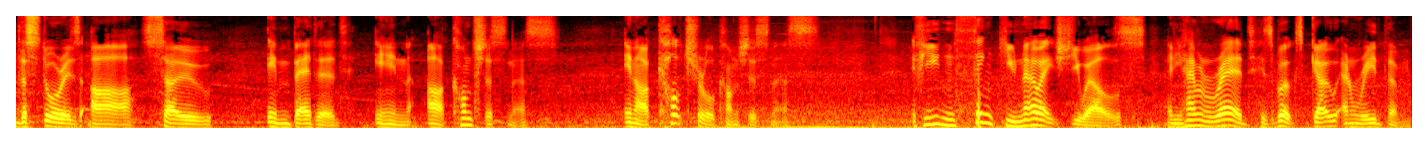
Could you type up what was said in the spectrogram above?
the stories are so embedded in our consciousness, in our cultural consciousness, if you think you know H.G. Wells and you haven't read his books, go and read them.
